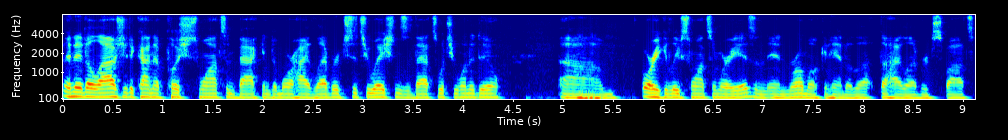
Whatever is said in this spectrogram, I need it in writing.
And it allows you to kind of push Swanson back into more high leverage situations if that's what you want to do. Um, Or you could leave Swanson where he is, and, and Romo can handle the, the high leverage spots.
